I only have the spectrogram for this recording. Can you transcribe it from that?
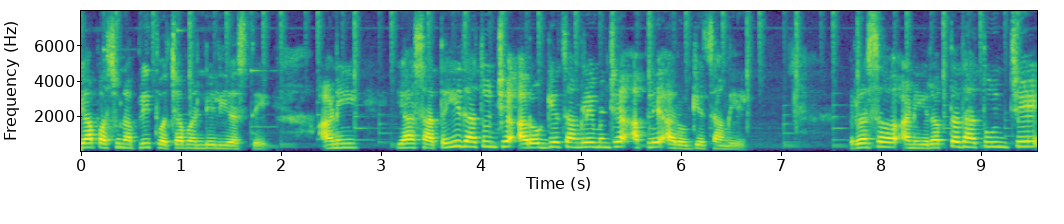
यापासून आपली त्वचा बनलेली असते. आणि या सातही धातूंचे आरोग्य चांगले म्हणजे आपले आरोग्य चांगले. रस आणि रक्त धातूंचे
